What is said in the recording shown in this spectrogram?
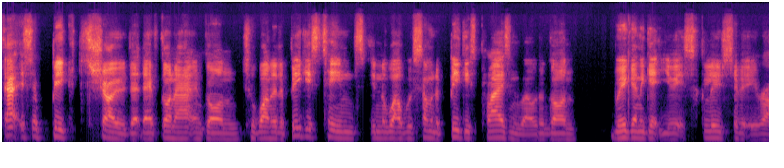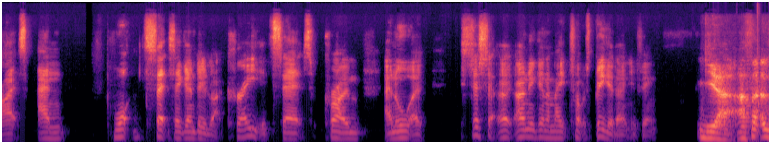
that is a big show that they've gone out and gone to one of the biggest teams in the world with some of the biggest players in the world and gone, we're going to get you exclusivity rights. And what sets they're going to do, like created sets, Chrome and auto. It's just uh, only going to make Topps bigger, don't you think? Yeah, I think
